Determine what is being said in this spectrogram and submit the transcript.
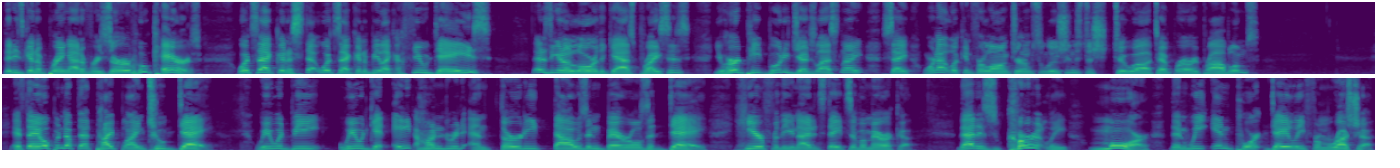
that he's going to bring out of reserve. Who cares? What's that going to st- What's that going to be like a few days? That isn't going to lower the gas prices. You heard Pete Buttigieg last night say we're not looking for long-term solutions to, sh- to uh, temporary problems. If they opened up that pipeline today, we would be we would get 830,000 barrels a day here for the United States of America. That is currently more than we import daily from Russia,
